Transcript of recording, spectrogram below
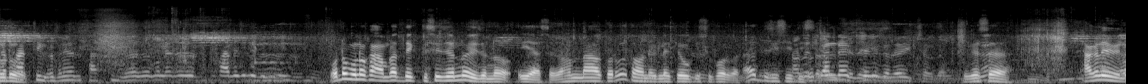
ছোট ওটা মনে হয় আমরা দেখতেছি জন্য এই জন্য ইয়ে আছে। যখন না করব তখন এগুলো কেউ কিছু করবে না। আর দিছি দিছি ঠিক আছে? থাকলে হইল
